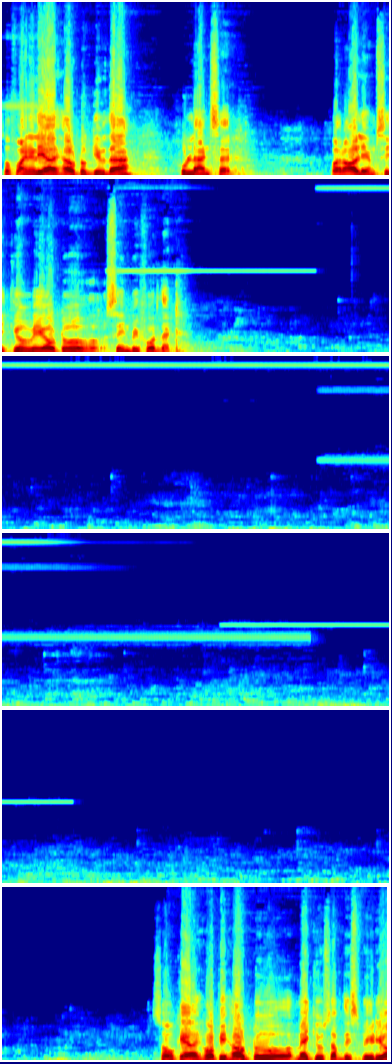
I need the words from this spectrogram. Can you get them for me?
so finally i have to give the full answer for all mcq we have to seen before that So okay i hope you have to make use of this video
